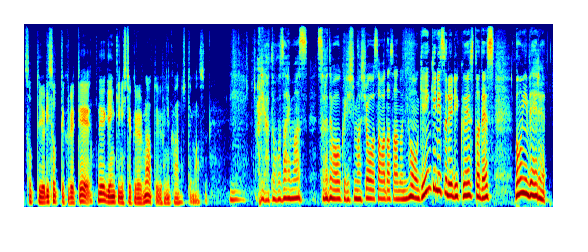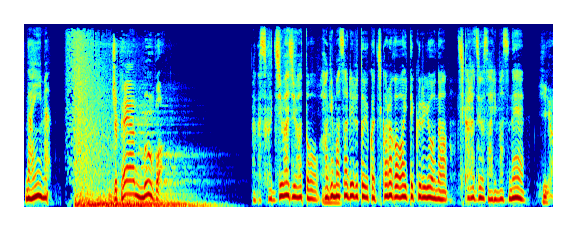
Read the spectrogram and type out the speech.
そっと寄り添ってくれてで元気にしてくれるなというふうに感じてます。ありがとうございます。それではお送りしましょう。澤田さんの日本を元気にするリクエストです。ボンイベールナイーム。Japan Move Up なんかすごいじわじわと励まされるというか力が湧いてくるような力強さありますね。いやー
